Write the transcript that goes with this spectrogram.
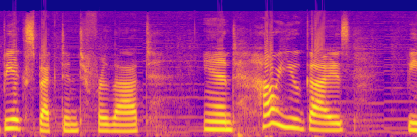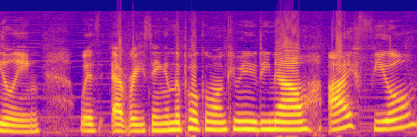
be expectant for that. And how are you guys feeling with everything in the Pokemon community now? I feel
